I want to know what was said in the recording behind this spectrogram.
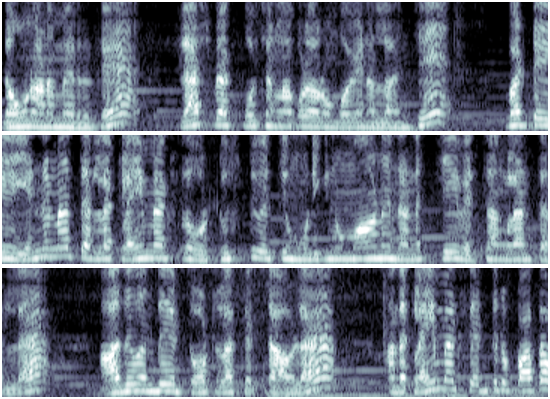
டவுன் ஆன மாதிரி இருக்கு. ஃபிளாஷ்பேக் போர்ஷன்லாம் கூட ரொம்பவே நல்லா இருந்துச்சு. பட் என்னன்னா தெரியல கிளைமேக்ஸ்ல ஒரு ட்விஸ்ட் வச்சு முடிக்கணுமான்னு நினைச்சே வச்சாங்களான்னு தெரியல. அது வந்து டோட்டலா செட் ஆகல. அந்த கிளைமேக்ஸ் எடுத்துட்டு பார்த்தா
